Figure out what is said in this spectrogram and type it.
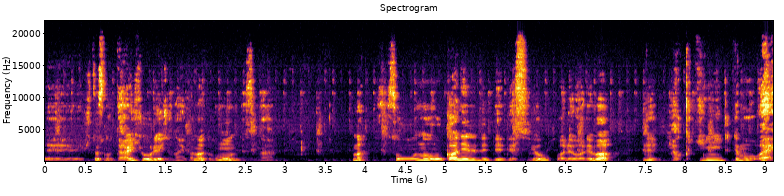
えー、一つの代表例じゃないかなと思うんですがまあそのお金ででですよ我々はね100均に行っても「え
